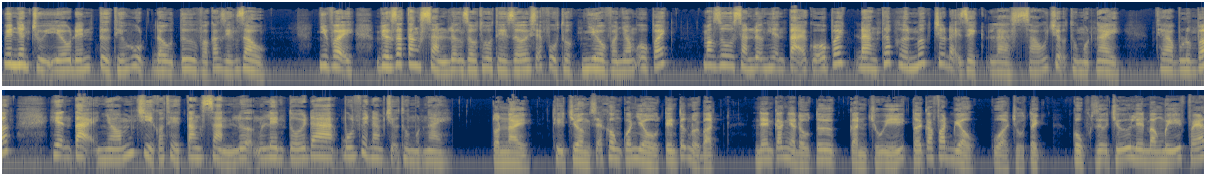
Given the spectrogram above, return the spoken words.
Nguyên nhân chủ yếu đến từ thiếu hụt đầu tư vào các giếng dầu. Như vậy, việc gia tăng sản lượng dầu thô thế giới sẽ phụ thuộc nhiều vào nhóm OPEC. Mặc dù sản lượng hiện tại của OPEC đang thấp hơn mức trước đại dịch là 6 triệu thùng một ngày, theo Bloomberg, hiện tại nhóm chỉ có thể tăng sản lượng lên tối đa 4,5 triệu thùng một ngày. Tuần này, thị trường sẽ không có nhiều tin tức nổi bật, nên các nhà đầu tư cần chú ý tới các phát biểu của Chủ tịch Cục Dự trữ Liên bang Mỹ Fed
